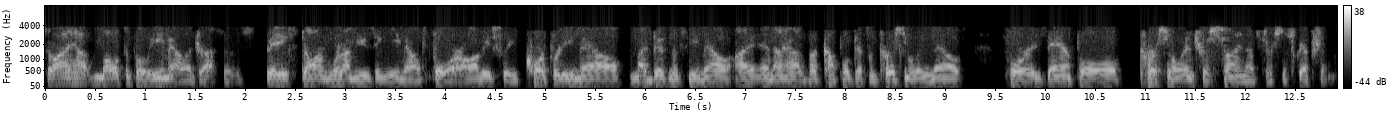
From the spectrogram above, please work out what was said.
So I have multiple email addresses based on what I'm using email for. Obviously, corporate email, my business email, I, and I have a couple different personal emails. For example, personal interest signups or subscriptions.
